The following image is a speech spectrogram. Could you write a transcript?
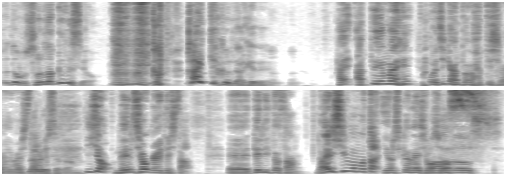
でもそれだけですよ。帰ってくるだけで。はい、あっという間にお時間となってしまいました。以上メール紹介でした。えー、テリーとさん、来週もまたよろしくお願いします。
